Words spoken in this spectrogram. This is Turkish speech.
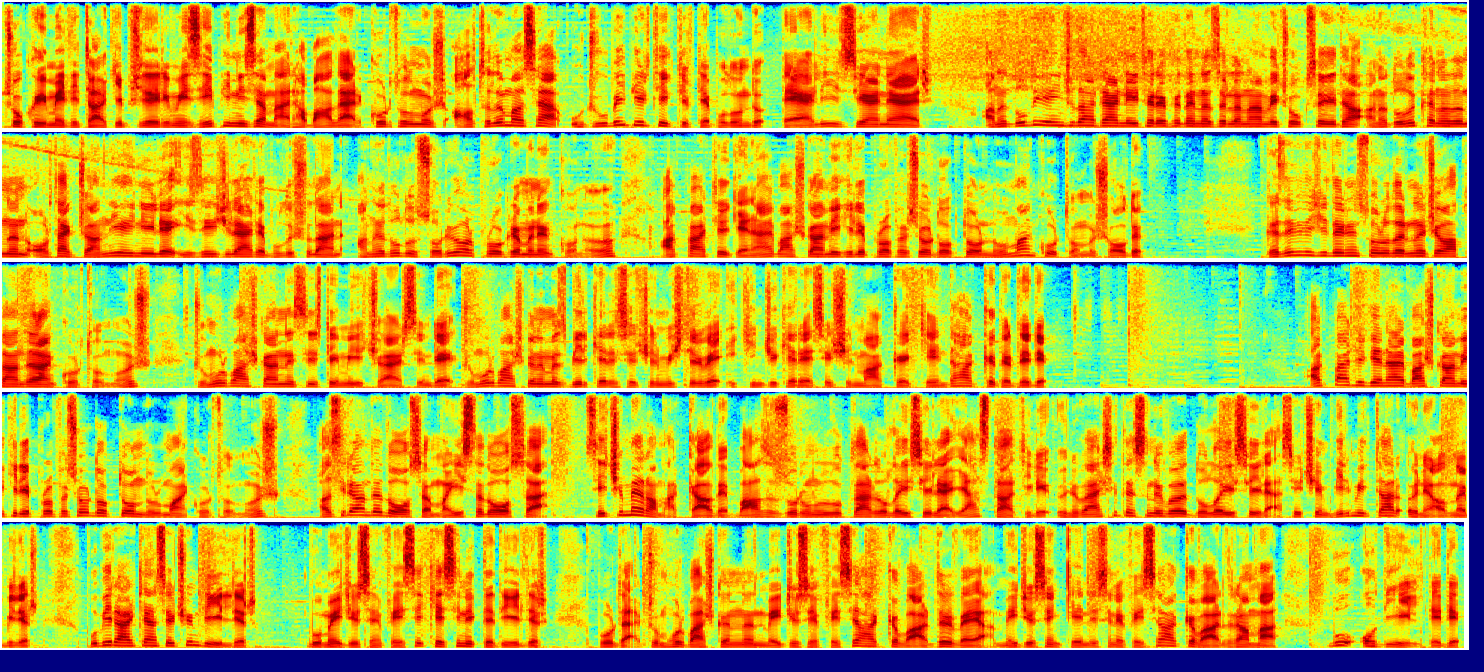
Çok kıymetli takipçilerimiz hepinize merhabalar. Kurtulmuş Altılı Masa ucube bir teklifte bulundu. Değerli izleyenler, Anadolu Yayıncılar Derneği tarafından hazırlanan ve çok sayıda Anadolu kanalının ortak canlı yayınıyla izleyicilerle buluşulan Anadolu Soruyor programının konuğu AK Parti Genel Başkan Vekili Profesör Doktor Numan Kurtulmuş oldu. Gazetecilerin sorularını cevaplandıran Kurtulmuş, Cumhurbaşkanlığı sistemi içerisinde Cumhurbaşkanımız bir kere seçilmiştir ve ikinci kere seçilme hakkı kendi hakkıdır dedi. AK Parti Genel Başkan Vekili Profesör Doktor Nurman Kurtulmuş, Haziran'da da olsa Mayıs'ta da olsa seçime ramak kaldı. Bazı zorunluluklar dolayısıyla yaz tatili, üniversite sınavı dolayısıyla seçim bir miktar öne alınabilir. Bu bir erken seçim değildir. Bu meclisin fesi kesinlikle değildir. Burada Cumhurbaşkanının meclise fesi hakkı vardır veya meclisin kendisine fesi hakkı vardır ama bu o değil dedi.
